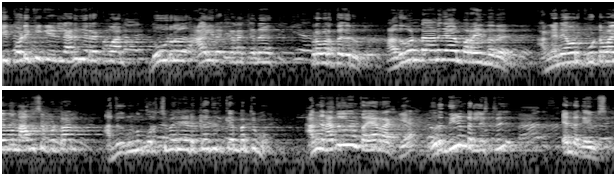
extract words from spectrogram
ഈ കൊടിക്ക് കീഴിൽ അണിനിരക്കുവാൻ നൂറ് ആയിരക്കണക്കിന് പ്രവർത്തകരുണ്ട്. അതുകൊണ്ടാണ് ഞാൻ പറയുന്നത്. അങ്ങനെ അവർ കൂട്ടമായി വന്ന് ആവശ്യപ്പെട്ടാൽ അതിൽ നിന്നും കുറച്ചു പേരെ എടുക്കാതിരിക്കാൻ പറ്റുമോ? അങ്ങനെ അതിൽ നിന്നും തയ്യാറാക്കിയ ഒരു നീണ്ട ലിസ്റ്റ് എന്റെ കൈവശം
